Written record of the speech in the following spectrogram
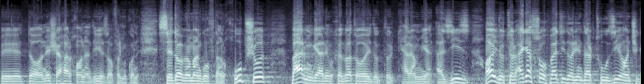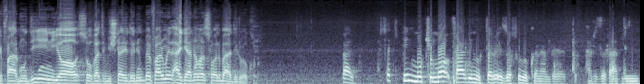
به دانش هر خواننده اضافه می‌کنه. صدا به من گفتن خوب شد. برمیگردیم خدمت آقای دکتر کرمی عزیز. آقای دکتر اگر صحبتی دارین در توضیح آنچه که فرمودین یا صحبت بیشتری دارین بفرمایید اگر نه من سوال بعدی رو بکنم. بله. این موقع ما فرد نکته رو اضافه بکنم به عرض قبلی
